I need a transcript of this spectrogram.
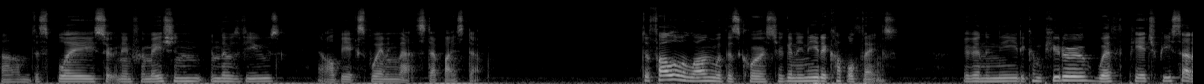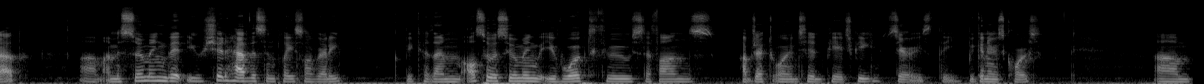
um, display certain information in those views, and I'll be explaining that step by step. To follow along with this course, you're going to need a couple things. You're going to need a computer with PHP setup. Um, I'm assuming that you should have this in place already, because I'm also assuming that you've worked through Stefan's object-oriented PHP series, the beginner's course. Um,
